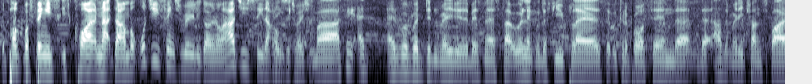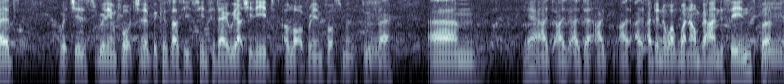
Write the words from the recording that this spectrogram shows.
The Pogba thing, he's, he's quieting that down. But what do you think's really going on? How do you see that whole situation? Well, I think Ed, Ed Woodward didn't really do the business. Like we were linked with a few players that we could have brought in that, that hasn't really transpired, which is really unfortunate because as you've seen today, we actually need a lot of reinforcements. To be fair, um, yeah, I, I, I don't I, I, I don't know what went on behind the scenes, but mm.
